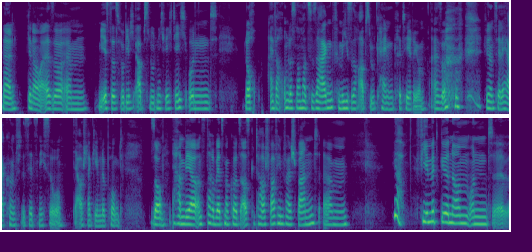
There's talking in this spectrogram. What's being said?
Nein, genau. Also ähm, mir ist das wirklich absolut nicht wichtig und noch einfach, um das nochmal zu sagen, für mich ist es auch absolut kein Kriterium. Also finanzielle Herkunft ist jetzt nicht so der ausschlaggebende Punkt. So, haben wir uns darüber jetzt mal kurz ausgetauscht. War auf jeden Fall spannend. Ähm, ja, viel mitgenommen und äh,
